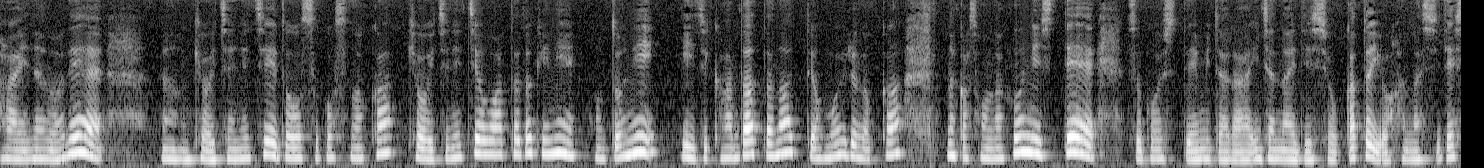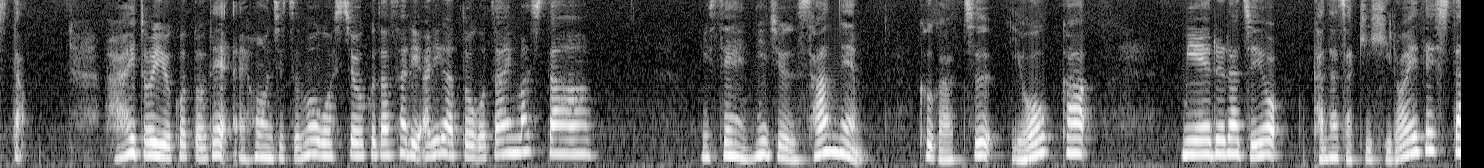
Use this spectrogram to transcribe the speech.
はいなのでうん、今日一日どう過ごすのか今日一日終わった時に本当にいい時間だったなって思えるのかなんかそんな風にして過ごしてみたらいいんじゃないでしょうかというお話でした。はいということで本日もご視聴くださりありがとうございました。2023年9月8日見えるラジオ金崎ひろえでした。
